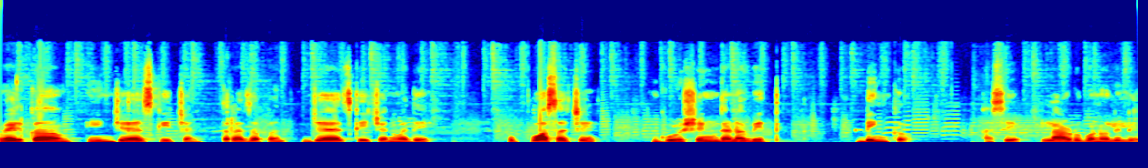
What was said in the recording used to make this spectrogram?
वेलकम इन जॅज किचन. तर आज आपण जॅज किचनमध्ये उपवासाचे गुळ शेंगदाणा विथ डिंक असे लाडू बनवलेले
